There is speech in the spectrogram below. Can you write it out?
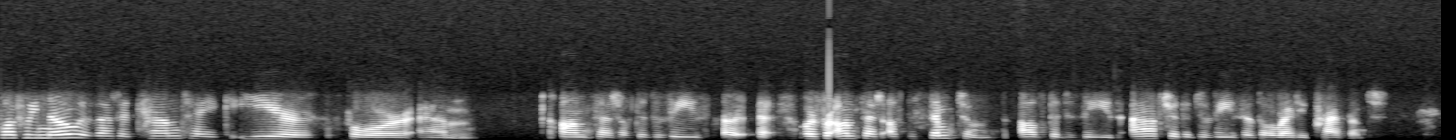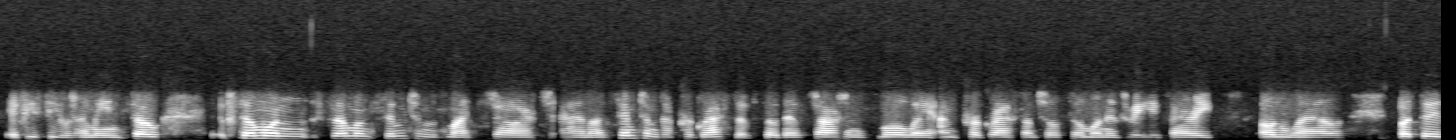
What we know is that it can take years for um, onset of the disease or, uh, or for onset of the symptoms of the disease after the disease is already present if you see what I mean. So, if someone someone's symptoms might start, um, and symptoms are progressive, so they'll start in a small way and progress until someone is really very unwell. But the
